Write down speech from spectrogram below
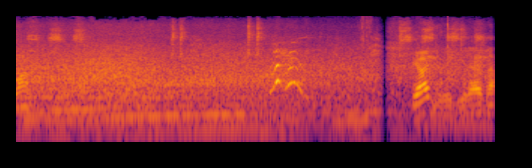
one-one." See, I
